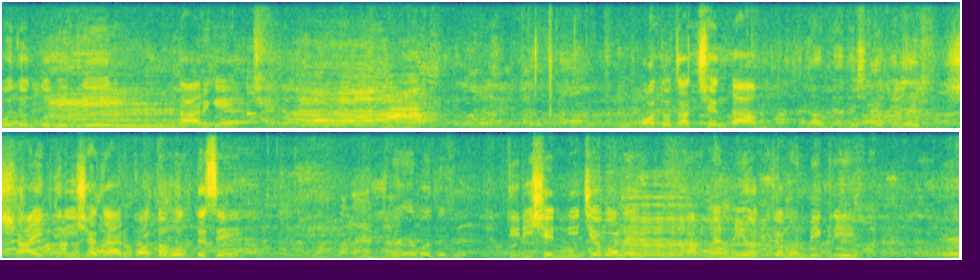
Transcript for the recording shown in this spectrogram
পর্যন্ত বিক্রির টার্গেট কত চাচ্ছেন দাম? সাঁত্রিশ হাজার কত বলতেছে? তিরিশের নিচে বলে। আপনার নিয়ত কেমন বিক্রি এ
